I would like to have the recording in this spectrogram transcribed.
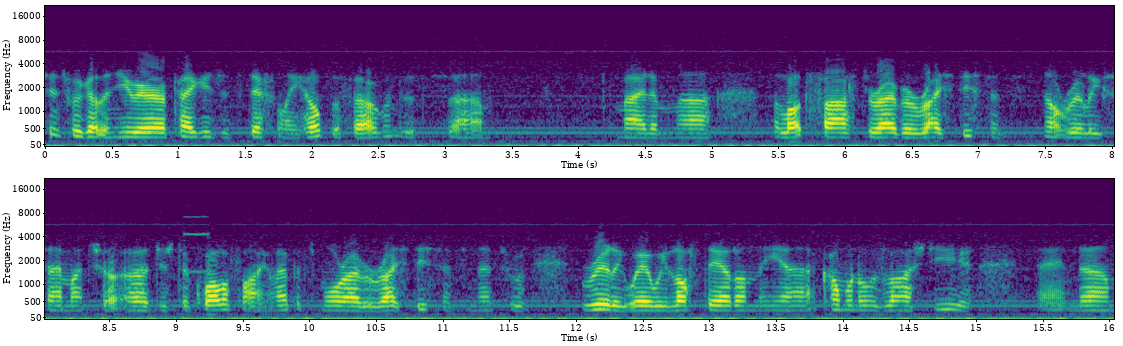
since we got the new aero package, it's definitely helped the Falcons. It's um, made them uh, a lot faster over race distance. Not really so much uh, just a qualifying lap; it's more over race distance, and that's really where we lost out on the uh, Commodores last year. And um,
